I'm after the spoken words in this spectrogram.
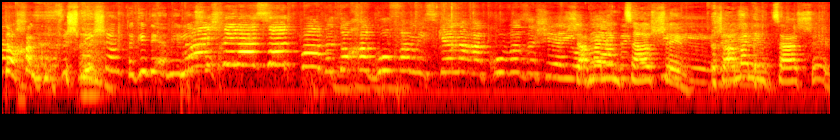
לתוך הגוף, ושבי שם, תגידי, אני לא מה יש לי לעשות פה, בתוך הגוף הרקוב הזה שיודע שמה נמצא בקושי- השם, שמה נמצא השם,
